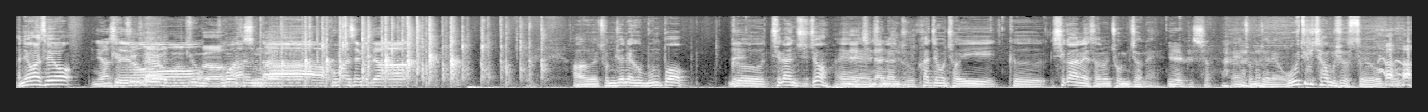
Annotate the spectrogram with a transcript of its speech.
안녕하세요. 안녕하세요. 고맙습니다. 고맙습니다. 고맙습니다. 아, 좀 전에 그 문법 그 지난주죠? 예, 네, 지난주. 지난주. 하지만 저희 그 시간에서는 좀 전에. 예, 그렇죠. 예, 좀 전에 어떻게 참으셨어요? 그거?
